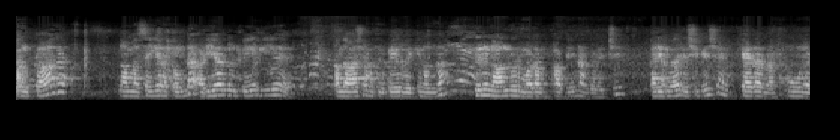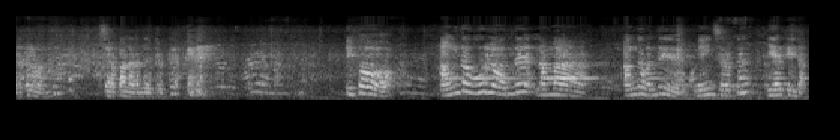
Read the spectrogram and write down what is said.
அதுக்காக நம்ம செய்யற தொண்டை அடியார்கள் பேர்லயே அந்த ஆசிரமத்துக்கு பேர் வைக்கணும்னா திருநாளூர் மடம் அப்படின்னு அங்க வச்சு ஹரித்வார் ரிஷிகேஷ் and கேதார்நாத் மூணு இடத்துல வந்து சிறப்பா நடந்துட்டு இருக்கு. இப்போ அந்த ஊர்ல வந்து நம்ம அங்க வந்து மெயின் சிறப்பு இயற்கை தான்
